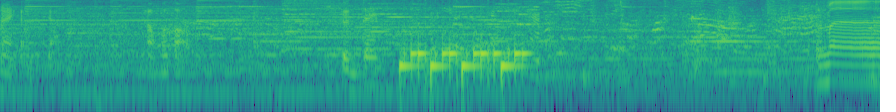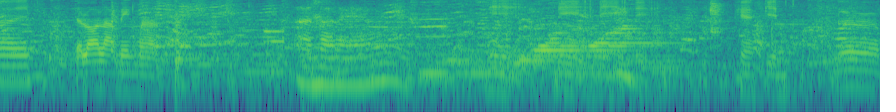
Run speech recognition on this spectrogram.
ในกันจ้ะทำข้อสอบตื่นเต้นมันมาแต่ยวรอราเมงมาทานมาแล้ว นี่นี่นี่นี่โอเคกิน เริ่ม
